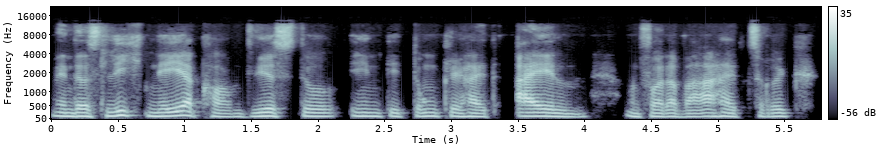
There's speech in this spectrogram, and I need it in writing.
Wenn das Licht näher kommt, wirst du in die Dunkelheit eilen und vor der Wahrheit zurück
